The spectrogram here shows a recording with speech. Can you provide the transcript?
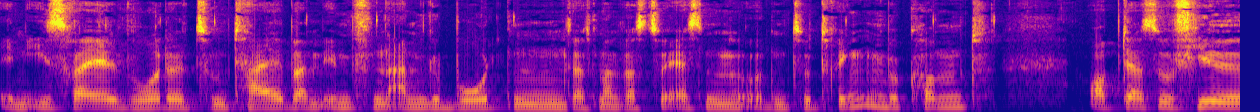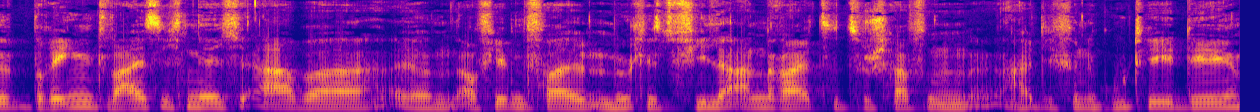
In Israel wurde zum Teil beim Impfen angeboten, dass man was zu essen und zu trinken bekommt. Ob das so viel bringt, weiß ich nicht, aber ähm, auf jeden Fall möglichst viele Anreize zu schaffen, halte ich für eine gute Idee.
